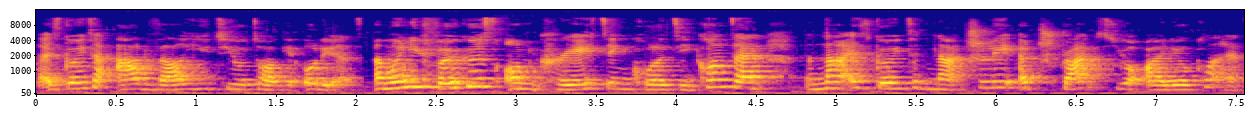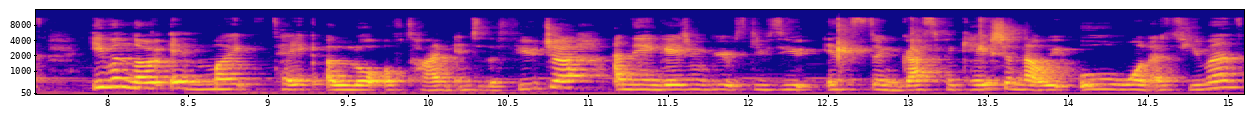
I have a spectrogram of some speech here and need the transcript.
that is going to add value to your target audience. And when you focus on creating quality content then that is going to naturally attract your ideal clients even though it might take a lot of time into the future and the engagement groups gives you instant gratification that we all want as humans,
